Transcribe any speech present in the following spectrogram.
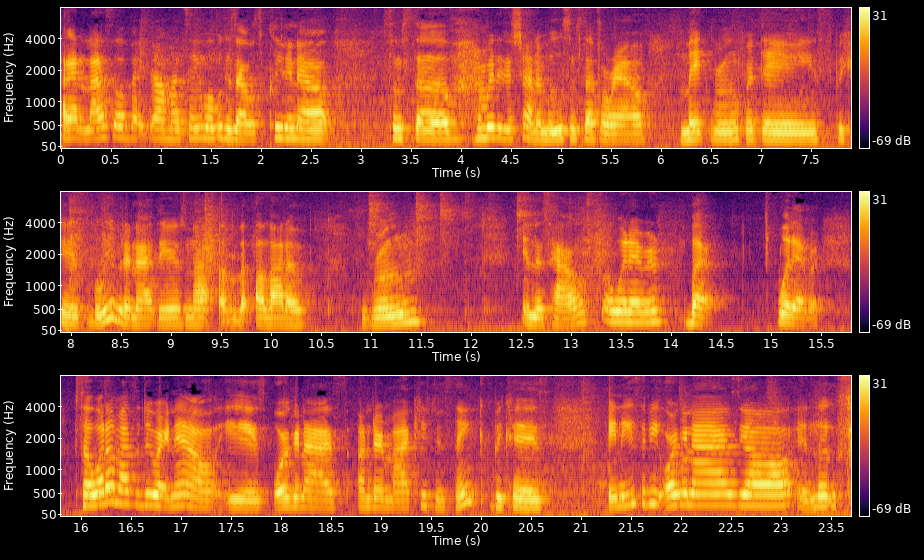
I got a lot of stuff back down my table because I was cleaning out some stuff. I'm really just trying to move some stuff around, make room for things because believe it or not, there's not a, a lot of room in this house or whatever, but whatever. So what I'm about to do right now is organize under my kitchen sink because it needs to be organized, y'all. It looks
